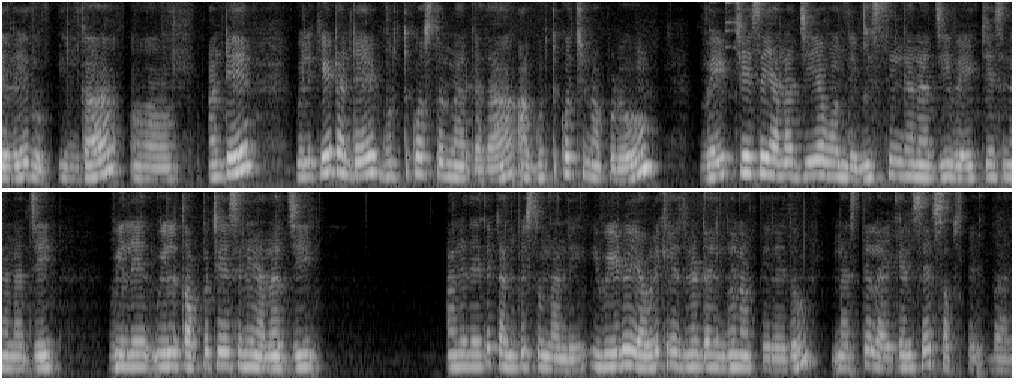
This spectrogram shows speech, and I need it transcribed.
తెలియదు. ఇంకా అంటే వీళ్ళకి ఏంటంటే గుర్తుకొస్తున్నారు కదా. ఆ గుర్తుకొచ్చినప్పుడు వెయిట్ చేసే ఎనర్జీయే ఉంది. మిస్సింగ్ ఎనర్జీ వెయిట్ చేసిన ఎనర్జీ వీళ్ళే వీళ్ళు తప్పు చేసిన ఎనర్జీ అనేది అయితే కనిపిస్తుందండి. ఈ వీడియో ఎవరికి రెజినేట్ అయిందో నాకు తెలియదు నచ్చితే like and share subscribe. Bye.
